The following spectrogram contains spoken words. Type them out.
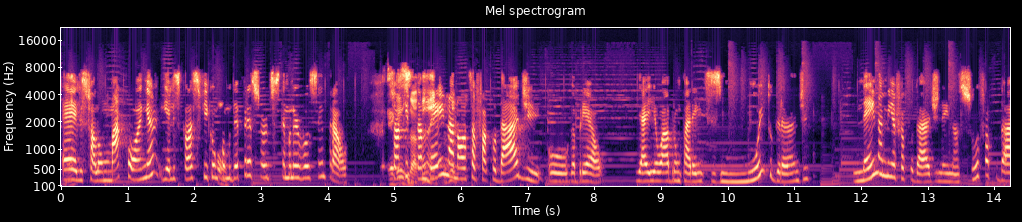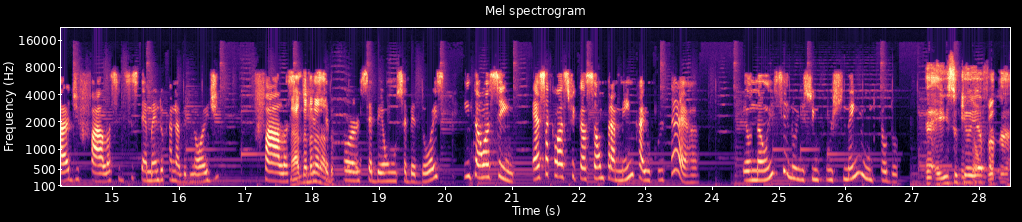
É, eles falam maconha e eles classificam Bom. como depressor do sistema nervoso central. É Só que exatamente. também na nossa faculdade, o Gabriel, e aí eu abro um parênteses muito grande, nem na minha faculdade, nem na sua faculdade fala-se de sistema endocannabinoide, fala-se Nada, de nada, nada. receptor CB1, CB2. Então, assim, essa classificação para mim caiu por terra. Eu não ensino isso em curso nenhum que eu dou. É, é isso que eu Então, ia falar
